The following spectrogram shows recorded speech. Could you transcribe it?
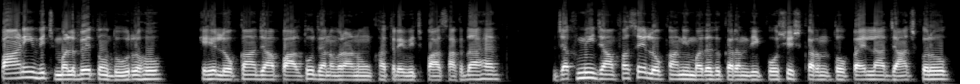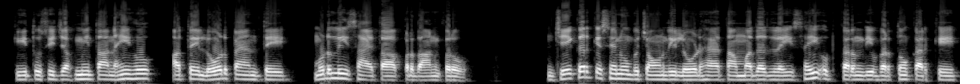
ਪਾਣੀ ਵਿੱਚ ਮਲਬੇ ਤੋਂ ਦੂਰ ਰਹੋ। ਇਹ ਲੋਕਾਂ ਜਾਂ ਪਾਲਤੂ ਜਾਨਵਰਾਂ ਨੂੰ ਖਤਰੇ ਵਿੱਚ ਪਾ ਸਕਦਾ ਹੈ। ਜ਼ਖਮੀ ਜਾਂ ਫਸੇ ਲੋਕਾਂ ਦੀ ਮਦਦ ਕਰਨ ਦੀ ਕੋਸ਼ਿਸ਼ ਕਰਨ ਤੋਂ ਪਹਿਲਾਂ ਜਾਂਚ ਕਰੋ। ਕਿ ਤੁਸੀਂ ਜ਼ਖਮੀ ਤਾਂ ਨਹੀਂ ਹੋ ਅਤੇ ਲੋੜ ਪੈਣ ਤੇ ਮੁੱਢਲੀ ਸਹਾਇਤਾ ਪ੍ਰਦਾਨ ਕਰੋ। ਜੇਕਰ ਕਿਸੇ ਨੂੰ ਬਚਾਉਣ ਦੀ ਲੋੜ ਹੈ ਤਾਂ ਮਦਦ ਲਈ ਸਹੀ ਉਪਕਰਨ ਦੀ ਵਰਤੋਂ ਕਰਕੇ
